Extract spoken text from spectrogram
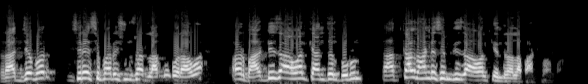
राज्यभर तिसऱ्या शिफारशीनुसार लागू करावं. और भारतीचा अहवाल कॅन्सल करून तात्काळ भांडे समितीचा अहवाल केंद्राला पाठवावा.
